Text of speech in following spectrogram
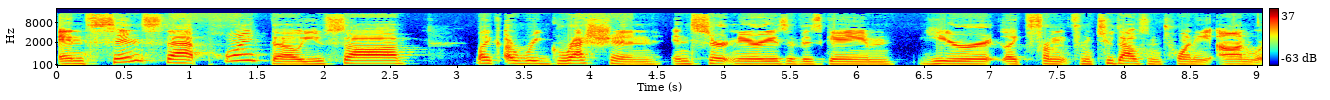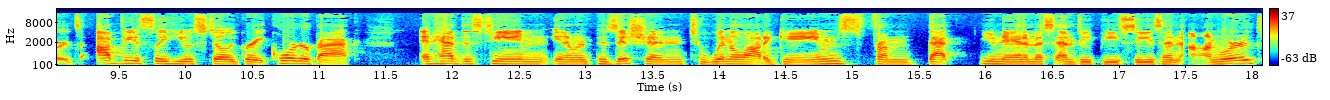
And since that point, though, you saw like a regression in certain areas of his game year like from from 2020 onwards. Obviously, he was still a great quarterback and had this team, you know, in position to win a lot of games from that unanimous MVP season onwards,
